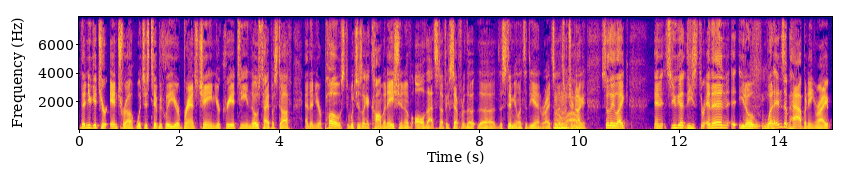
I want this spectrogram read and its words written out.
Then you get your intra, which is typically your branch chain, your creatine, those type of stuff, and then your post, which is like a combination of all that stuff, except for the the the stimulants at the end, right? So that's what you're not. Getting. So they like, and so you get these three, and then you know what ends up happening, right?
